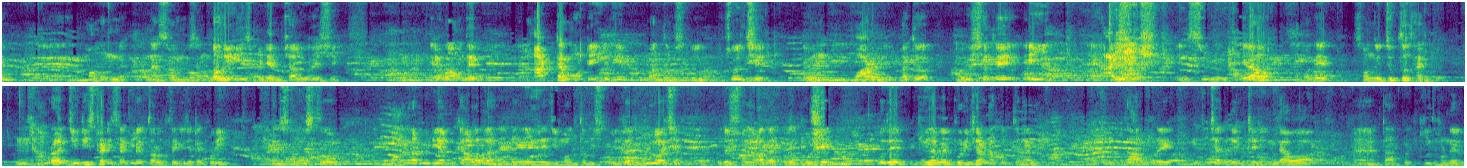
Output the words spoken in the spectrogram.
মামুন ন্যাশনাল মিশন ওটাও ইংলিশ মিডিয়াম চালু হয়েছে। এবং আমাদের আটটা মোটে ইংরেজি মাধ্যম স্কুল চলছে এবং বাড়বে। হয়তো ভবিষ্যতে এই আইএইচ ইনস্টিটিউট, এরাও আমাদের সঙ্গে যুক্ত থাকবে। আমরা জিডি স্টাডি সার্কেলের তরফ থেকে যেটা করি সমস্ত বাংলা মিডিয়ামকে আলাদা এবং ইংরেজি মাধ্যম স্কুল যতগুলো আছে ওদের সঙ্গে আলাদা করে বসে ওদের কীভাবে পরিচালনা করতে হবে তারপরে টিচারদের ট্রেনিং দেওয়া তারপর কী ধরনের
